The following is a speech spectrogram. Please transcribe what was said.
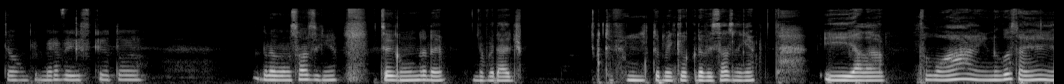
Então, primeira vez que eu tô gravando sozinha. Segunda, né? Na verdade, teve um também que eu gravei sozinha. E ela falou, ai, não gostei.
